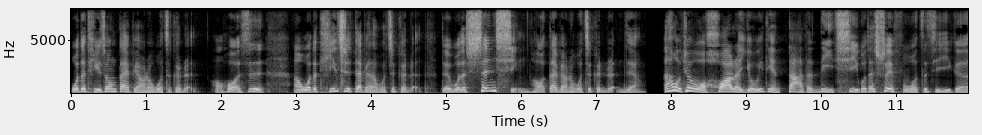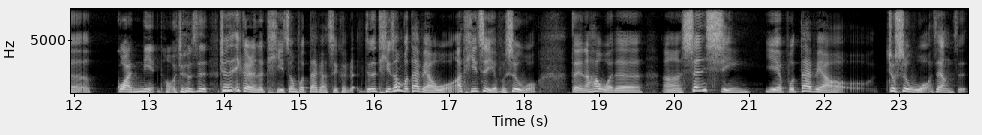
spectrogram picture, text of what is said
我的体重代表了我这个人，好，或者是啊、我的体脂代表了我这个人，对，我的身形，好，代表了我这个人，这样。然后我觉得我花了有一点大的力气，我在说服我自己一个观念哦，就是就是一个人的体重不代表这个人，就是体重不代表我啊，体脂也不是我，对，然后我的呃身形也不代表就是我这样子，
